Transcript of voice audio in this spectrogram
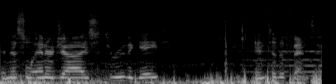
and this will energize through the gate into the fencing.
